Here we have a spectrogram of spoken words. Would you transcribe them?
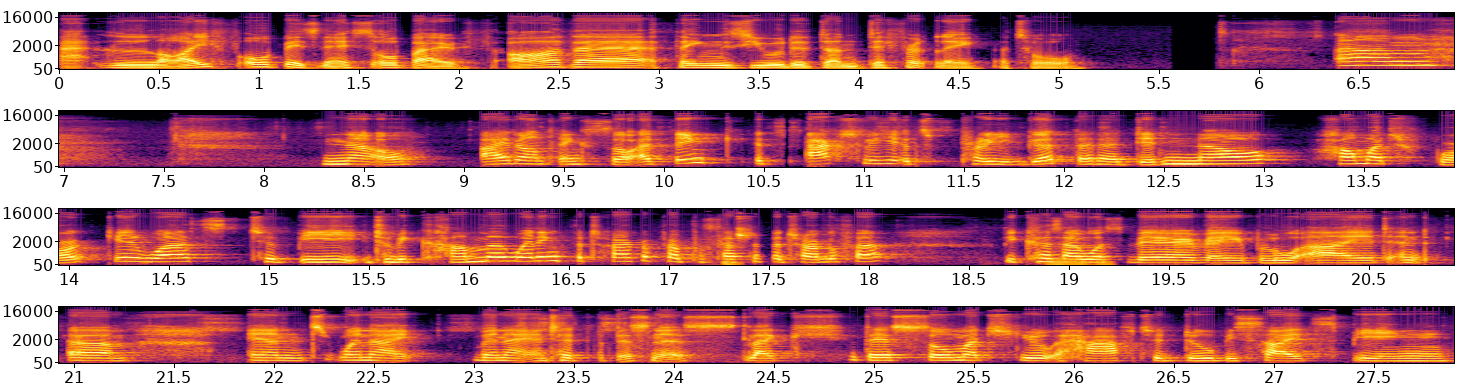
at life or business or both, are there things you would have done differently at all? Um, no, I don't think so. I think it's actually it's pretty good that I didn't know how much work it was to be to become a wedding photographer, professional photographer, because I mm. was very very blue eyed and um, and when I when I entered the business, like there's so much you have to do besides being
